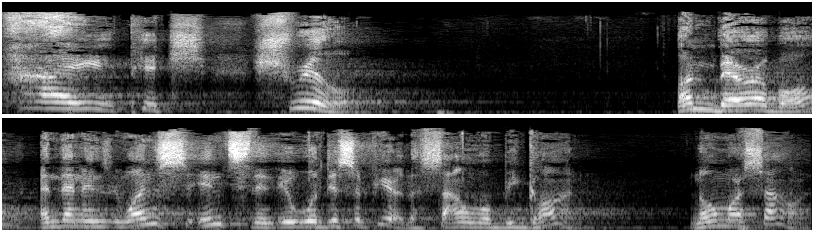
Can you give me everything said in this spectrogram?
high pitch shrill unbearable, and then in one instant it will disappear. The sound will be gone. No more sound.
